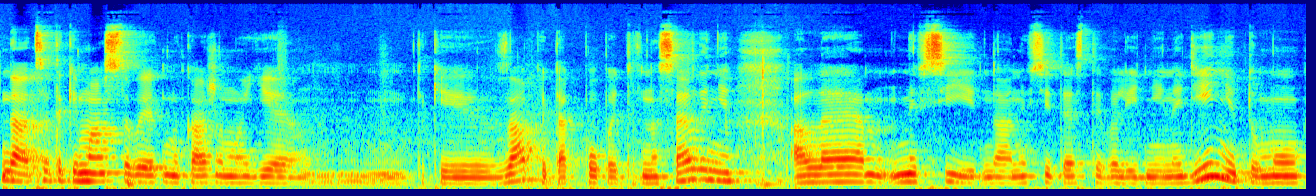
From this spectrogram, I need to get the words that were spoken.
Да, це такий масовий, як ми кажемо, є м, такий запит, так, попит в населенні, але не всі, да, не всі тести валідні і надійні, тому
